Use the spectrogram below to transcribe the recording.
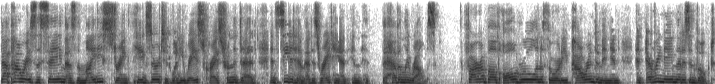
That power is the same as the mighty strength he exerted when he raised Christ from the dead and seated him at his right hand in the heavenly realms, far above all rule and authority, power and dominion, and every name that is invoked,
